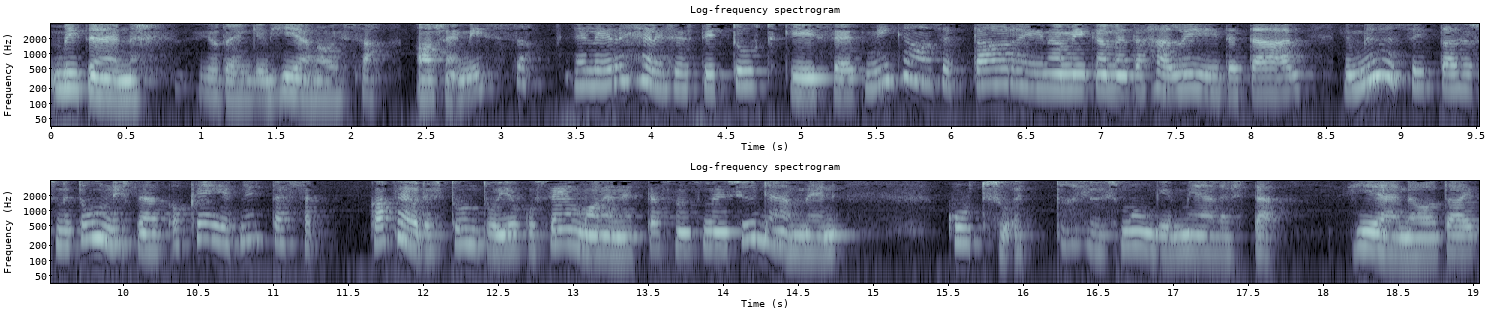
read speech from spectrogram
miten jotenkin hienoissa asemissa. Eli rehellisesti tutkii se, että mikä on se tarina, mikä me tähän liitetään. Ja myös sitten jos me tunnistetaan, että okei, että nyt tässä kateudessa tuntuu joku semmoinen, että tässä on semmoinen sydämen kutsu, että toi olisi munkin mielestä hienoa, tai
